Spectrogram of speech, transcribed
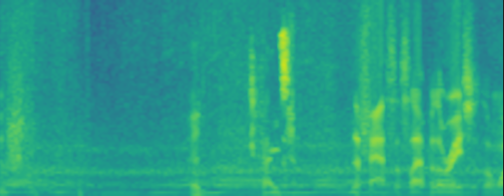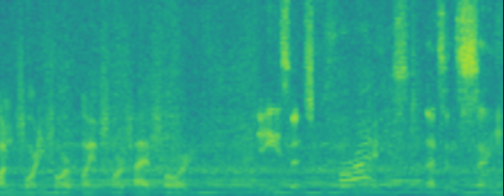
Oof. Good. Nice. The fastest lap of the race is the 144.454. Jesus Christ. That's insane.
